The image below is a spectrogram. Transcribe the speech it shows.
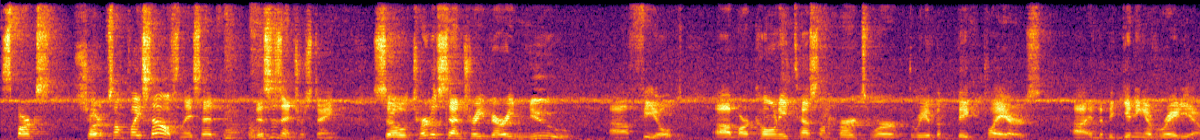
sparks showed up someplace else, and they said, this is interesting. So turn of century, very new uh, field. Uh, Marconi, Tesla, and Hertz were three of the big players uh, in the beginning of radio.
